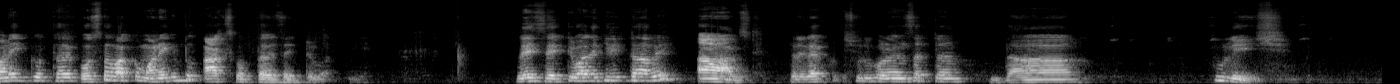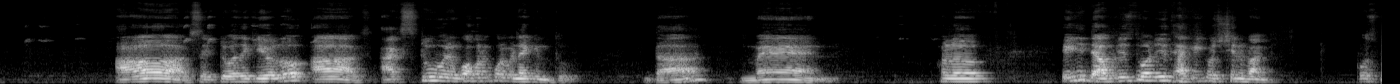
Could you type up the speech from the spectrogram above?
মানে কি করতে হবে? প্রশ্ন বাক্য মানে কিন্তু আক্স করতে হবে সেট টু বাদ দিয়ে। সেট টু বাদে কি লিখতে হবে? আক্সড তাহলে শুরু করো অ্যান্সারটা দা পুলিশ। আক্স একটু বাদে কি হলো? আক্স আক্স টু কখনো করবে না কিন্তু। The man. হলো, এই যে ডাব্লিউ ওয়ার্ড যদি থাকে কোশ্চেন বাক্য প্রশ্ন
